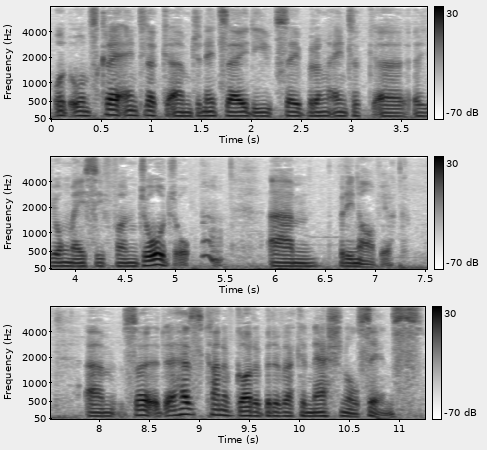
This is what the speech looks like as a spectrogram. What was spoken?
on, ons kry eintlik ehm um, Janet sê die sê bring eintlik eh, 'n uh, jong meisie van George op. Hmm um, vir die naweek. Um, so it has kind of got a bit of like a national sense.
